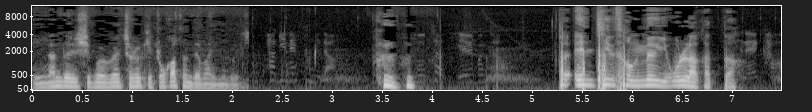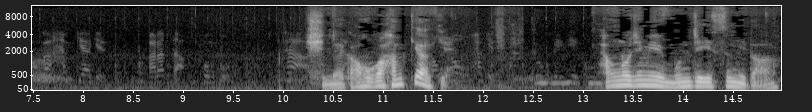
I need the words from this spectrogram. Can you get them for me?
인간들 씨발 왜 저렇게 족같은 데만 있는 거지? 저 엔진 성능이 올라갔다. 신의 가호가 함께하기에 항로짐이 문제 있습니다.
